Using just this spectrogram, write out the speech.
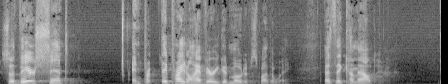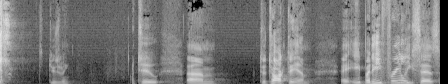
So they're sent, and pr- they probably don't have very good motives, by the way, as they come out. excuse me, to um, to talk to him. But he freely says,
